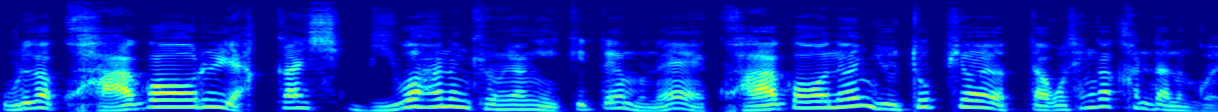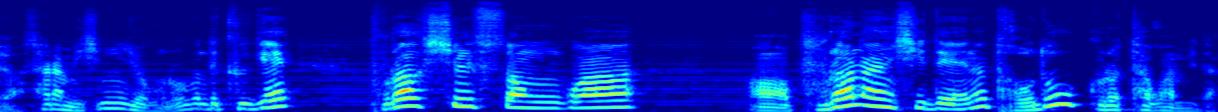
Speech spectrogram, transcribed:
우리가 과거를 약간씩 미화하는 경향이 있기 때문에 과거는 유토피아였다고 생각한다는 거예요. 사람이 심리적으로. 근데 그게 불확실성과 어, 불안한 시대에는 더더욱 그렇다고 합니다.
